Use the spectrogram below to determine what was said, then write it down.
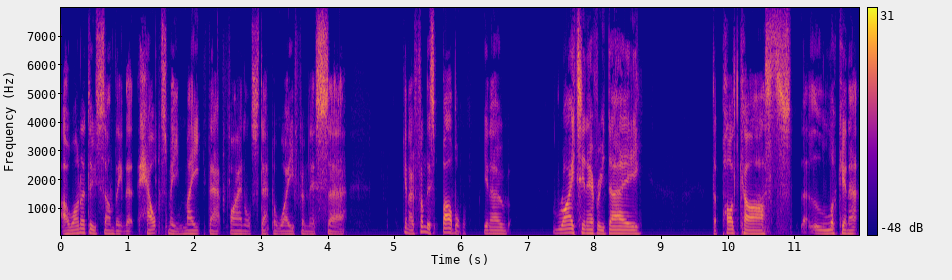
I want to do something that helps me make that final step away from this, uh, you know, from this bubble you know, writing every day, the podcasts, looking at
